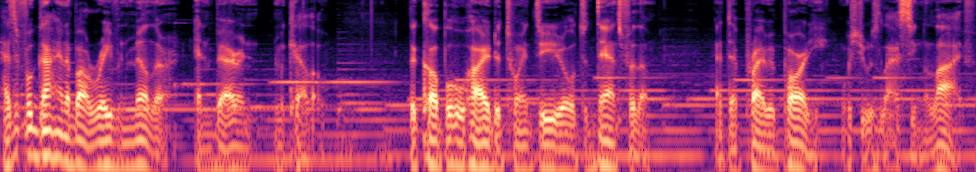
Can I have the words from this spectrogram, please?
hasn't forgotten about Raven Miller and Baron McCullough, the couple who hired the 23 year old to dance for them at that private party where she was last seen alive.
